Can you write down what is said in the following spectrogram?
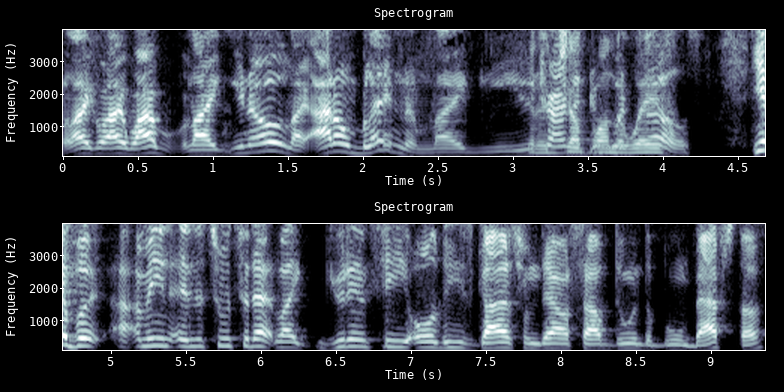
like why why like you know like I don't blame them. Like you Gonna trying to jump do on the what wave. sells. Yeah, but I mean, in the truth to that, like you didn't see all these guys from down south doing the boom bap stuff.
